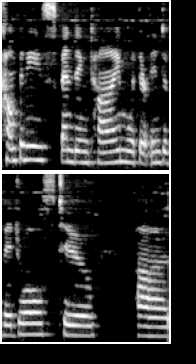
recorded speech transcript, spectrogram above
companies spending time with their individuals to uh,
